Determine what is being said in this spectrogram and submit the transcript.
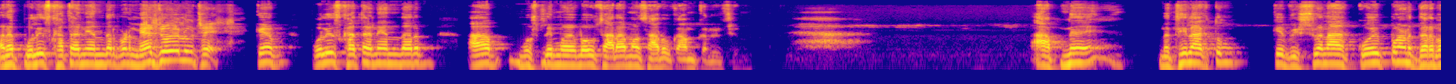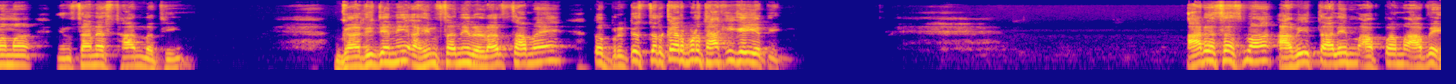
અને પોલીસ ખાતાની અંદર પણ મેં જોયેલું છે કે પોલીસ ખાતાની અંદર આ મુસ્લિમોએ બહુ સારામાં સારું કામ કર્યું છે. આપને નથી લાગતું કે વિશ્વના કોઈ પણ ધર્મમાં હિંસાને સ્થાન નથી? ગાંધીજીની અહિંસાની લડત સામે તો બ્રિટિશ સરકાર પણ થાકી ગઈ હતી. આરએસએસમાં આવી તાલીમ આપવામાં આવે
